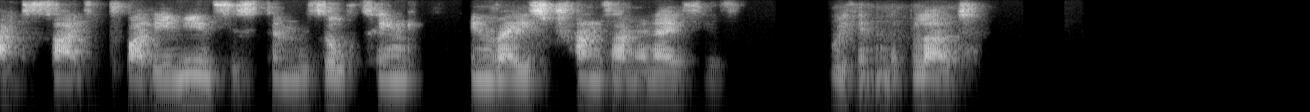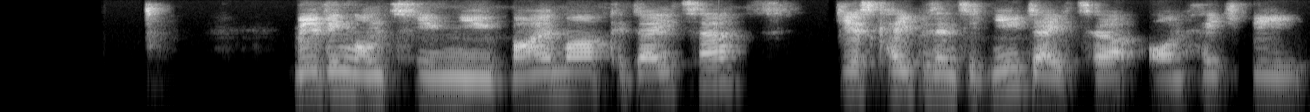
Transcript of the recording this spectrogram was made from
hepatocytes by the immune system, resulting in raised transaminases within the blood. Moving on to new biomarker data, GSK presented new data on HB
